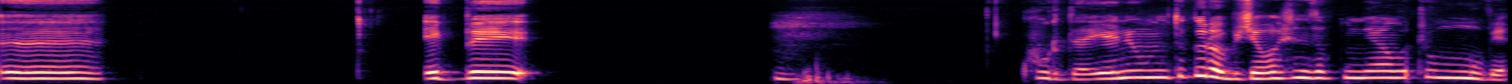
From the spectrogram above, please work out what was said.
yy, jakby. Kurde, ja nie umiem tego robić, ja właśnie zapomniałam o czym mówię.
